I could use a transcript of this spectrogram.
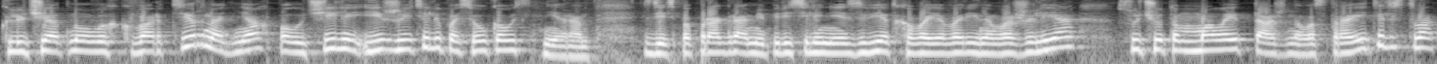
Ключи от новых квартир на днях получили и жители поселка Устнера. Здесь по программе переселения из ветхого и аварийного жилья с учетом малоэтажного строительства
